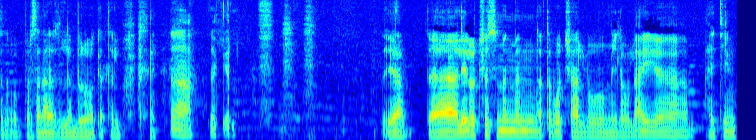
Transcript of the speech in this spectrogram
personal አይደለም ብሎ መቀጠል ነው። ሌሎችስ ምን ምን ነጥቦች አሉ የሚለው ላይ? I think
